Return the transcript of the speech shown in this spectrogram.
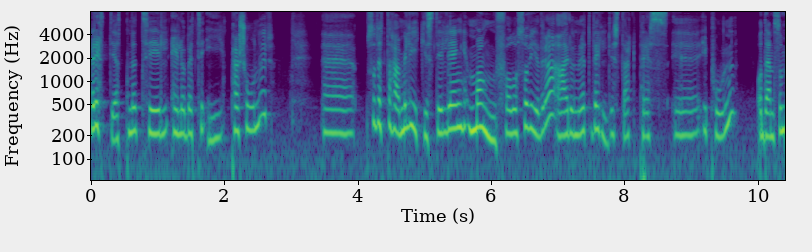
Rettighetene til LHBTI-personer. Eh, så dette her med likestilling, mangfold osv. er under et veldig sterkt press eh, i Polen. Og dem som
